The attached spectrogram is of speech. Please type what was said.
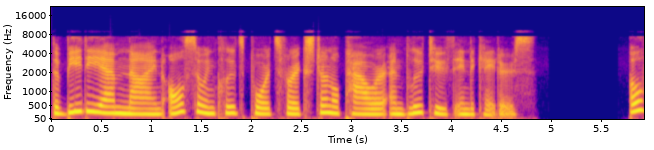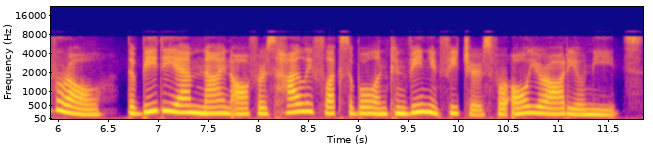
the BDM9 also includes ports for external power and Bluetooth indicators. Overall, the BDM9 offers highly flexible and convenient features for all your audio needs.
